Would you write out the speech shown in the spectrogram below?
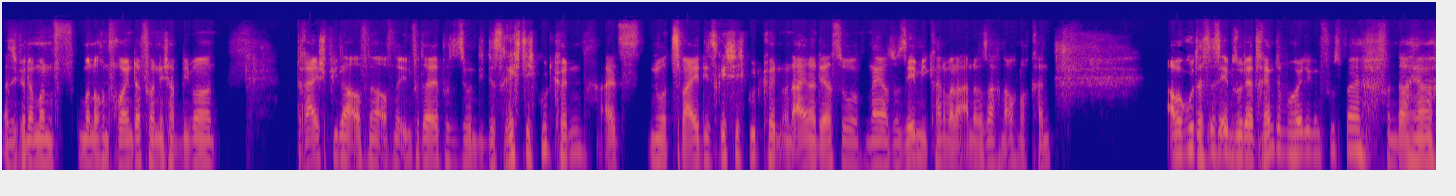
Also ich bin immer, immer noch ein Freund davon. Ich habe lieber drei Spieler auf einer, auf einer Innenverteidigerposition, die das richtig gut können, als nur zwei, die es richtig gut können und einer, der es so, naja, so semi kann, weil er andere Sachen auch noch kann. Aber gut, das ist eben so der Trend im heutigen Fußball. Von daher,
